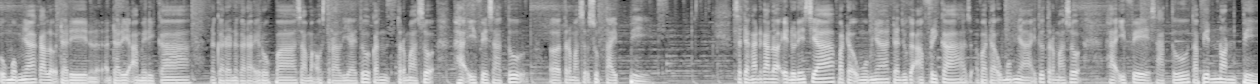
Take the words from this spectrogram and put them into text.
umumnya kalau dari dari Amerika, negara-negara Eropa sama Australia itu kan termasuk HIV 1 eh, termasuk subtype B. Sedangkan kalau Indonesia pada umumnya dan juga Afrika pada umumnya itu termasuk HIV 1 tapi non B.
